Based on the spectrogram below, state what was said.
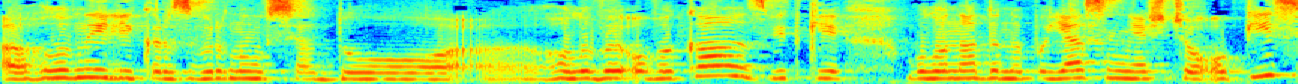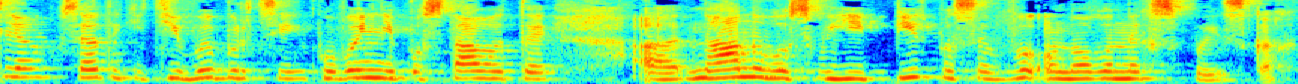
Е, головний лікар звернувся до голови ОВК, звідки було надано пояснення, що опісля все-таки ті виборці повинні поставити е, наново свої підписи в оновлених списках.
